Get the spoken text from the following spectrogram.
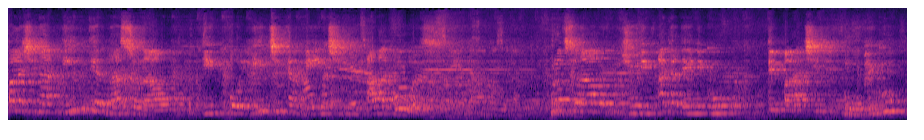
página internacional e politicamente Alagoas. Profissional, júri acadêmico, debate público,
